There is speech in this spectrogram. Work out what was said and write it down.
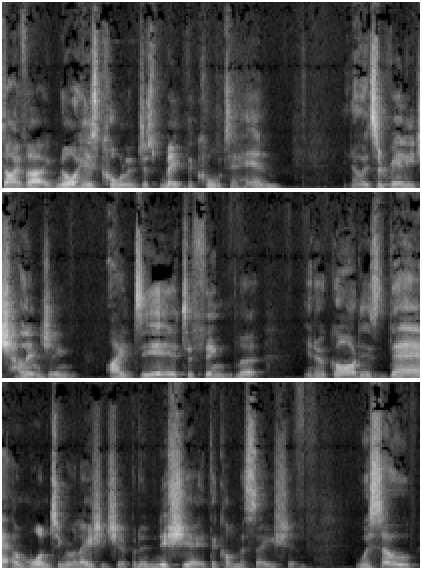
divert, ignore His call and just make the call to Him? You know, it's a really challenging idea to think that you know, God is there and wanting a relationship and initiate the conversation. We're so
